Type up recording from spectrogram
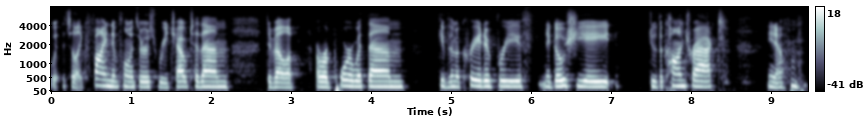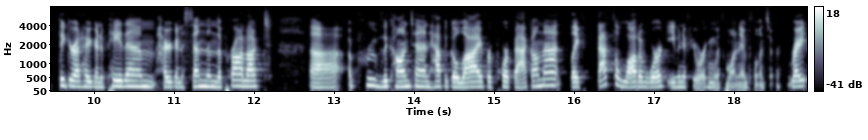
with, to like find influencers, reach out to them, develop a rapport with them, give them a creative brief, negotiate, do the contract, you know, figure out how you're going to pay them, how you're going to send them the product, uh, approve the content, have it go live, report back on that. Like that's a lot of work, even if you're working with one influencer, right?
